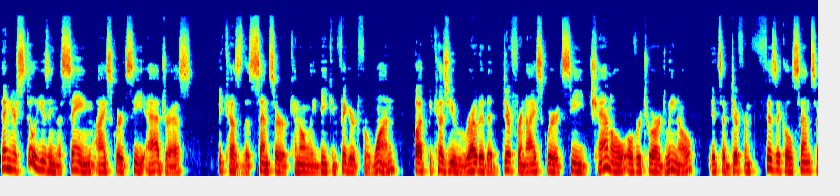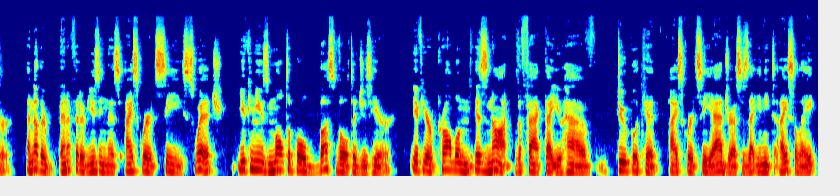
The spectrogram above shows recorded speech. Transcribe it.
Then you're still using the same I2C address, because the sensor can only be configured for one, but because you routed a different I2C channel over to Arduino, it's a different physical sensor. Another benefit of using this I2C switch, you can use multiple bus voltages here. If your problem is not the fact that you have duplicate I2C addresses that you need to isolate,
